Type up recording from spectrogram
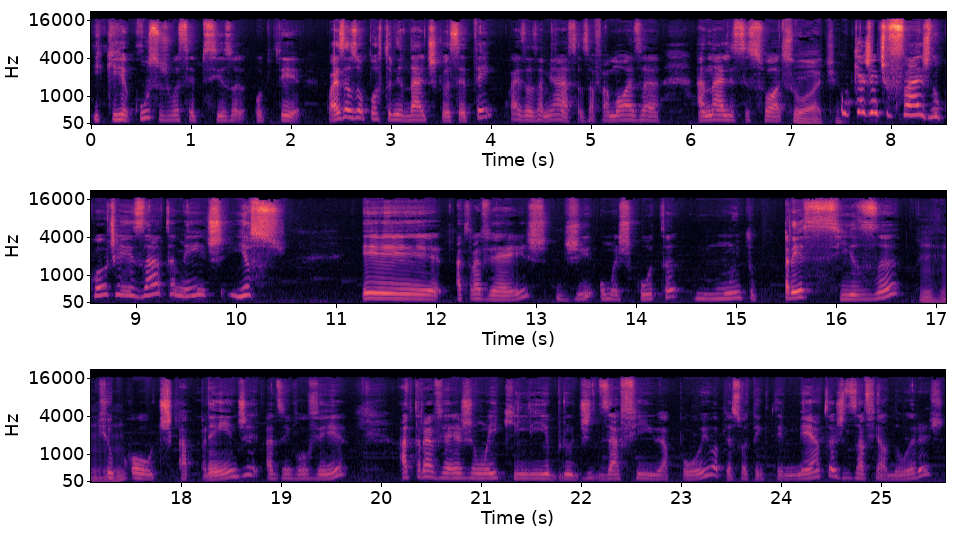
e que recursos você precisa obter. Quais as oportunidades que você tem, quais as ameaças, a famosa análise SWOT. SWOT. O que a gente faz no coaching é exatamente isso. E, através de uma escuta muito precisa, Uhum. que o coach aprende a desenvolver através de um equilíbrio de desafio e apoio. A pessoa tem que ter metas desafiadoras,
